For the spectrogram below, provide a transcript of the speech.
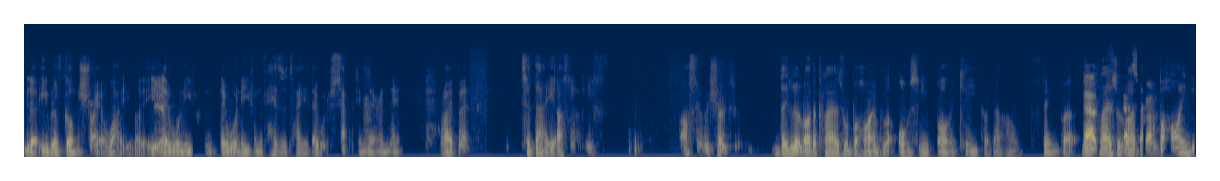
look, he would have gone straight away. Like, Yeah. They wouldn't even they wouldn't even have hesitated. They would have sacked him there and then, right? But today, I think if I think we showed they looked like the players were behind, obviously by the keeper that whole thing. But the players looked like they were behind him.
